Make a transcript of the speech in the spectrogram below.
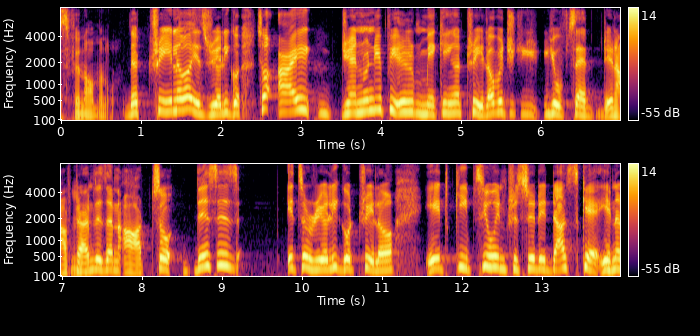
is phenomenal The trailer is really good. So I genuinely feel making a trailer, which you- you've said enough times, is an art. So this is. It's a really good trailer. It keeps you interested. It does scare. In a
